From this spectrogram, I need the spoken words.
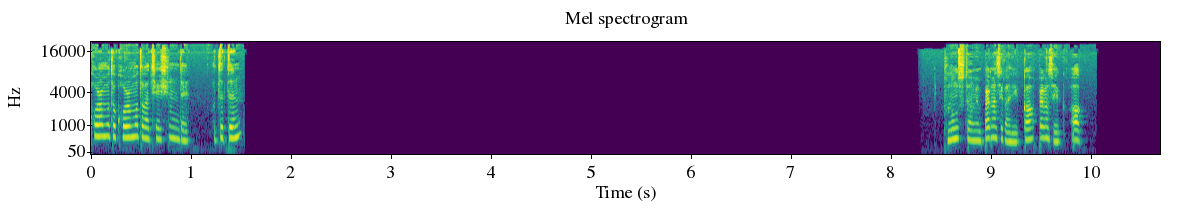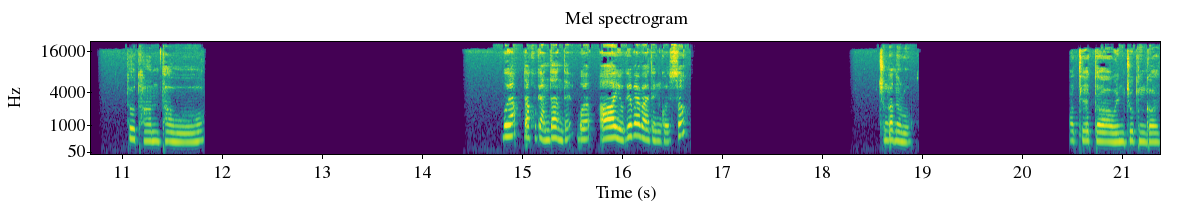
아 골무도 골무도가 제일 쉬운데 어쨌든 분홍색 다음에 빨간색 아닐까? 빨간색 아 또 다음 타워 뭐야? 나 거기 안 닿는데? 뭐야? 아 여기 밟아야 되는 거였어? 중간으로 아 됐다 왼쪽인가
